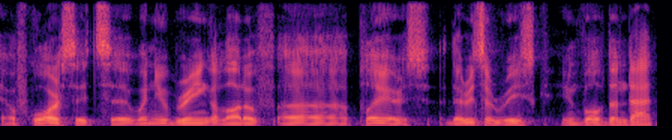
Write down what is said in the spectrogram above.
Of course, it's uh, when you bring a lot of uh, players, there is a risk involved in that.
